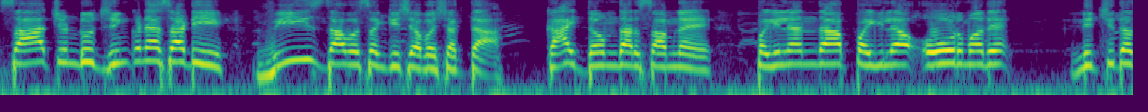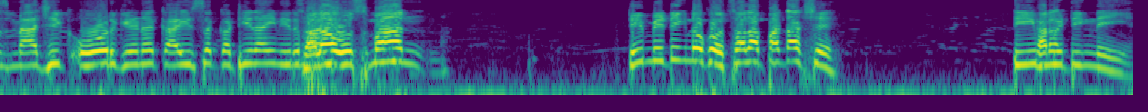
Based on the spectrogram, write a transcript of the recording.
सहा चेंडू जिंकण्यासाठी वीस धावसंख्येची आवश्यकता. काय दमदार सामना आहे. पहिल्यांदा पहिल्या ओव्हरमध्ये निश्चितच मॅजिक ओव्हर घेणं काहीस कठीणाई निर्माण चला उस्मान. टीम मीटिंग नको. चला पटाक्षे टीम मिटिंग नाही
